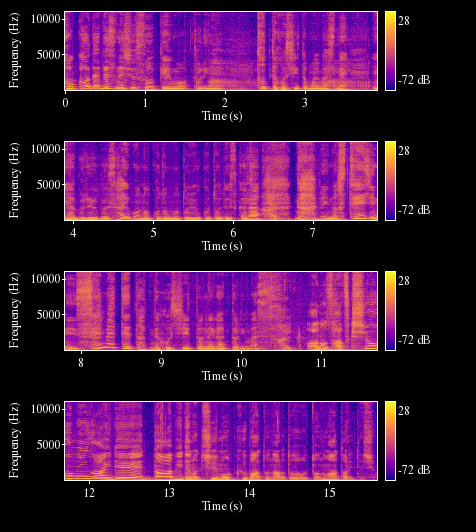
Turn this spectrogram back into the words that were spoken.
ここでですね出走権を取りに。取ってほしいと思いますね。エアグルーヴ最後の子供ということですから、はい。ダービーのステージにせめて立ってほしいと願っております。はい。あの皐月賞組以外でダービーでの注目馬となるとどのあたりでしょ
